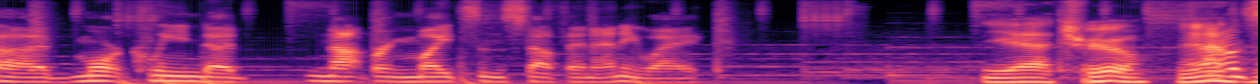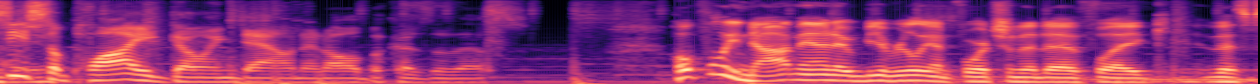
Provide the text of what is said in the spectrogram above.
uh, more clean to not bring mites and stuff in anyway. Yeah, true. Yeah, i don't see supply going down at all because of this. Hopefully not, man. It would be really unfortunate if like this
